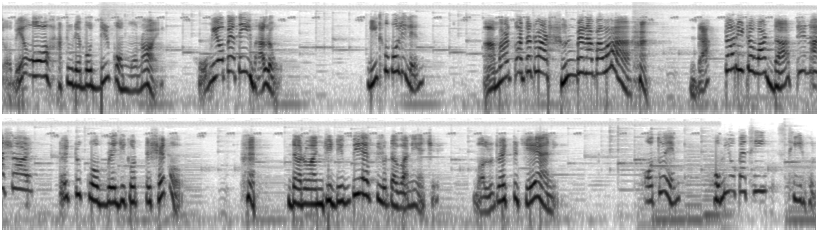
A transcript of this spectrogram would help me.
তবে ও হাঁটুরে বদ্যির কম্য নয় হোমিওপ্যাথিই ভালো। নিধু বলিলেন আমার কথা তো আর শুনবে না বাবা। হাহ, ডাক্তারই তোমার দাঁতে না সয় তো একটু কবরেজি করতে শেখো। হাহ, দারোয়ানজি দিব্যি এক লোটা বানিয়েছে। বলো তো একটু চেয়ে আনি। অতএব হোমিওপ্যাথি স্থির হল।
